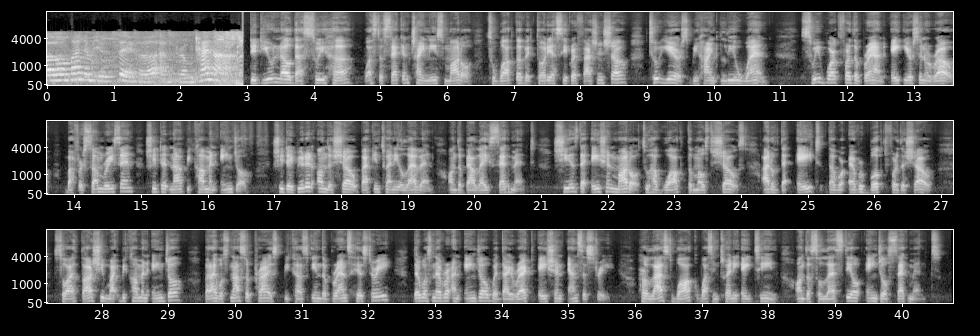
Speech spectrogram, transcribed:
Hello, my name is Sui He. I'm from China. Did you know that Sui He was the second Chinese model to walk the Victoria's Secret fashion show, two years behind Liu Wen? Sui worked for the brand eight years in a row, but for some reason, she did not become an angel. She debuted on the show back in 2011 on the ballet segment. She is the Asian model to have walked the most shows out of the eight that were ever booked for the show. So I thought she might become an angel, but I was not surprised because in the brand's history, there was never an angel with direct Asian ancestry. Her last walk was in 2018 on the Celestial Angel segment.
